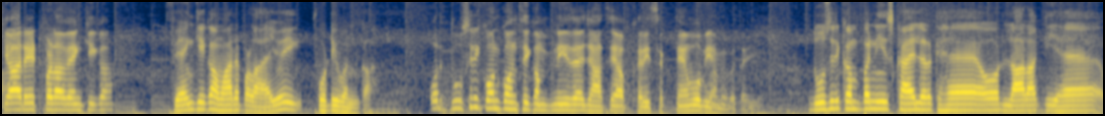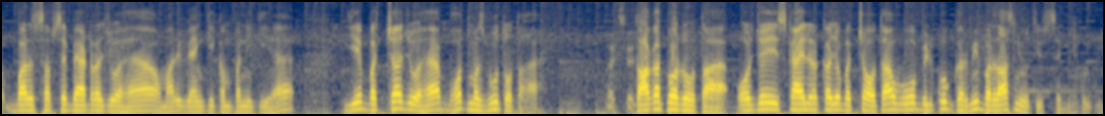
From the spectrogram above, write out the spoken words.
क्या रेट पड़ा वेंकी का? वेंकी का हमारे पड़ा है जो फोर्टी वन का। और दूसरी कौन कौन सी कंपनीज़ है जहाँ से आप खरीद सकते हैं वो भी हमें बताइए। दूसरी कंपनी स्काईलर्क है और लारा की है पर सबसे बेटर जो है हमारी वेंकी कंपनी की है। ये बच्चा जो है बहुत मज़बूत होता है। अच्छा अच्छा। ताकतवर होता है। और जो स्काईलर का जो बच्चा होता है वो बिल्कुल गर्मी बर्दाश्त नहीं होती उससे बिल्कुल भी।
